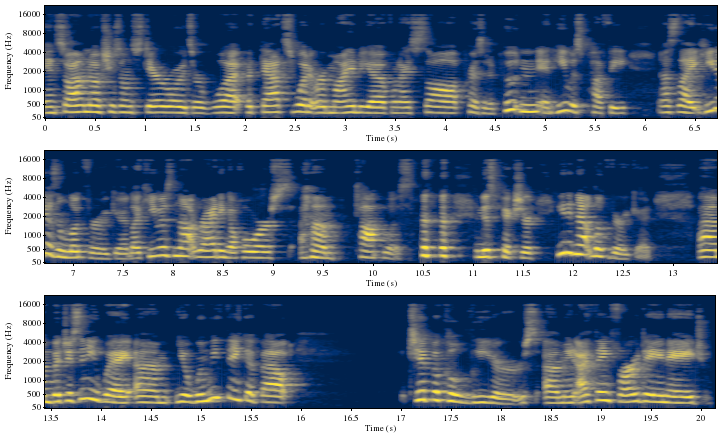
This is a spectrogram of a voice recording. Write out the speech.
And so I don't know if she's on steroids or what, but that's what it reminded me of when I saw President Putin and he was puffy. And I was like, he doesn't look very good. Like he was not riding a horse um, topless in this picture. He did not look very good. Um, but just anyway, um, you know, when we think about typical leaders. I mean, I think for our day and age,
